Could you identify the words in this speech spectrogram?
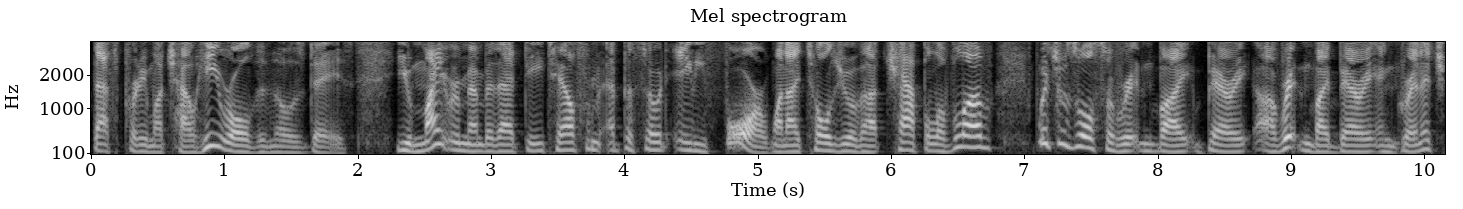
that's pretty much how he rolled in those days. You might remember that detail from episode 84 when I told you about Chapel of Love, which was also written by Barry, uh, written by Barry and Greenwich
